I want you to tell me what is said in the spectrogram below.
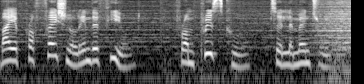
by a professional in the field, from preschool to elementary.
